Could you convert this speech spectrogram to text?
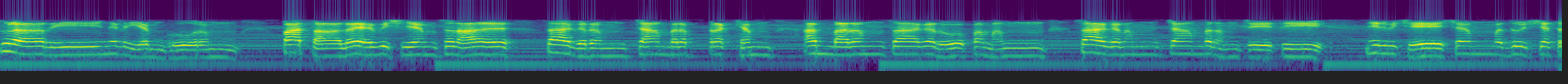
सुरारीनिलयम् घोरम् पाताल विषयम् सदा सागरम् चाम्बरप्रख्यम् अम्बरम् सागरोपमम् सागरम् चाम्बरम् चेति निर्विशेषम् अदृश्यत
